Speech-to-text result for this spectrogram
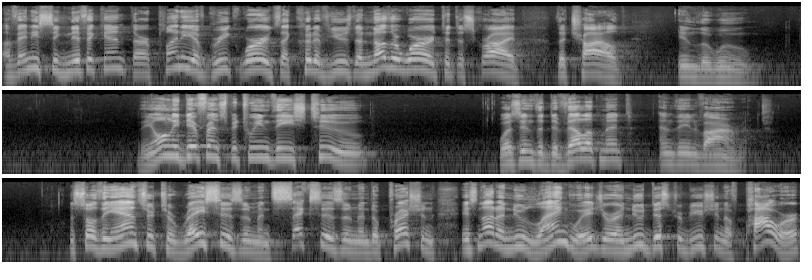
of any significance, there are plenty of Greek words that could have used another word to describe the child in the womb. The only difference between these two was in the development and the environment. And so the answer to racism and sexism and oppression is not a new language or a new distribution of power.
